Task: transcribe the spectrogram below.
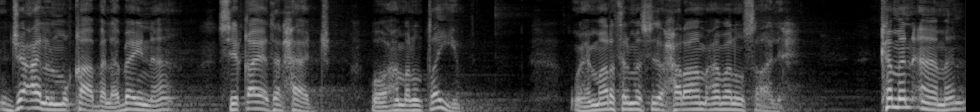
جعل المقابلة بين سقاية الحاج وهو عمل طيب وعمارة المسجد الحرام عمل صالح. كمن آمن؟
